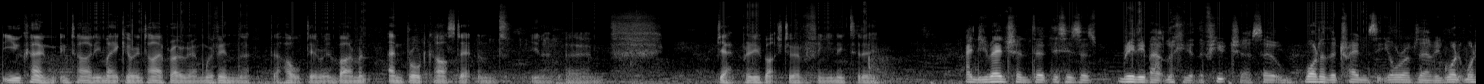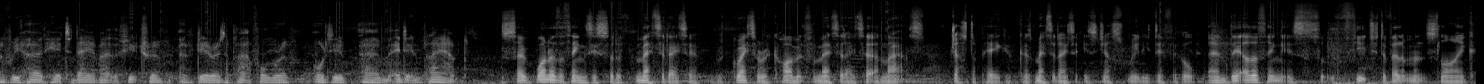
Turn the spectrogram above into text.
You can entirely make your entire program within the, the whole Dira environment and broadcast it, and you know, um, yeah, pretty much do everything you need to do. And you mentioned that this is really about looking at the future. So, what are the trends that you're observing? What, what have we heard here today about the future of, of Dira as a platform of audio um, edit and playout? So, one of the things is sort of metadata, greater requirement for metadata, and that's just a pig because metadata is just really difficult. And the other thing is sort of future developments like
